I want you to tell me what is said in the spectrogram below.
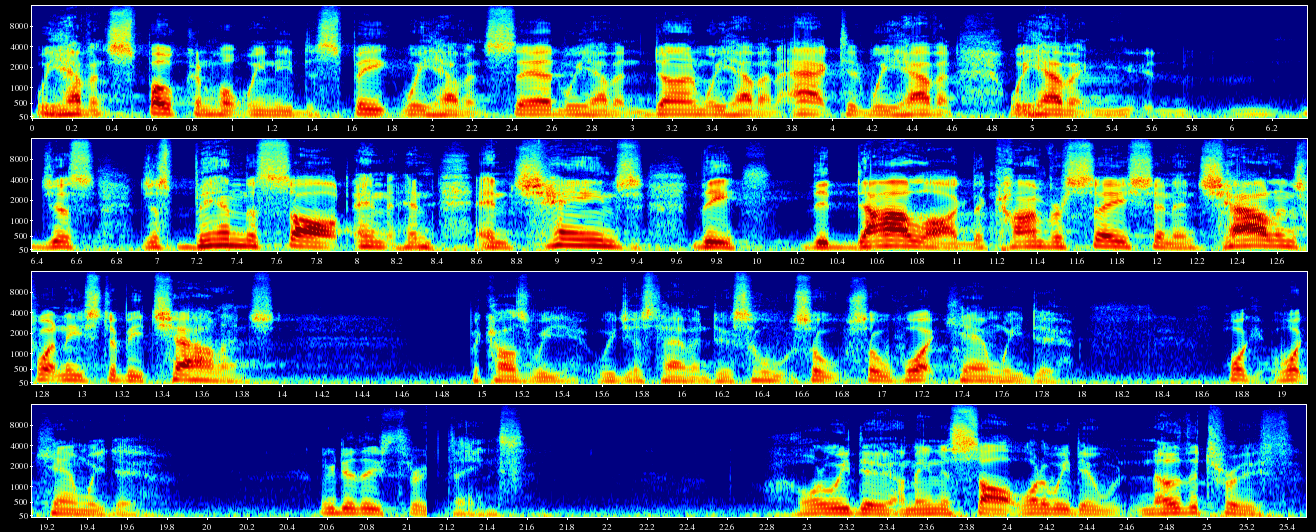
We haven't spoken what we need to speak. We haven't said. We haven't done. We haven't acted. We haven't, we haven't just, just been the salt and, and, and change the, the dialogue, the conversation, and challenge what needs to be challenged because we, we just haven't do. So, so, so what can we do? What, what can we do? We do these three things. What do we do? I mean, it's assault. What do we do? Know the truth.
